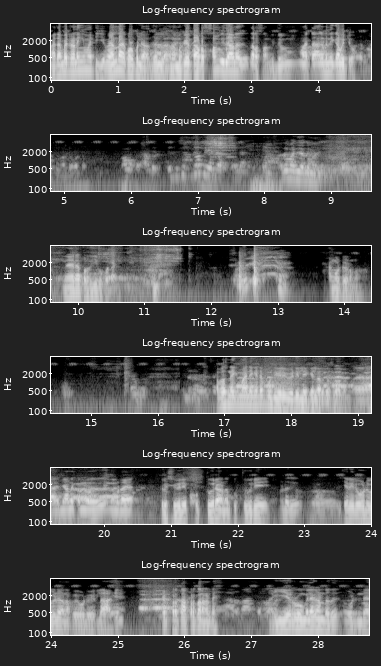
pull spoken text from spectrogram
മാറ്റാൻ പറ്റുകയാണെങ്കിൽ മാറ്റിക്കും വേണ്ട കുഴപ്പമില്ല. അതല്ല നമുക്ക് തടസ്സം ഇതാണ് തടസ്സം. ഇത് മാറ്റാൻ അങ്ങനെ നീക്കാൻ പറ്റുമോ. നേരെ പ്രദീപക്കോട്ടെ അങ്ങോട്ട് കിടന്നു. അപ്പോൾ സ്നേക് പുതിയൊരു വീഡിയോയിലേക്ക് എല്ലാവർക്കും സ്വാഗതം. ഞാൻ നിൽക്കുന്നത് നമ്മുടെ തൃശ്ശൂർ പുത്തൂരാണ്. പുത്തൂര് ഇവിടെ ഒരു ചെറിയൊരു ഓട് വീടാണ് അപ്പോൾ ഓട് വീട്ടിൽ ആദ്യം എപ്പുറത്ത് അപ്പുറത്താണ് കണ്ടേ? ഈ ഒരു റൂമിലെ കണ്ടത്. ഓടിന്റെ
